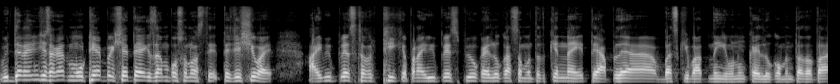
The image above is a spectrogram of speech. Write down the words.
विद्यार्थ्यांची सगळ्यात मोठी अपेक्षा त्या एक्झामपासून असते. त्याच्याशिवाय आय बी पी एस ठीक आहे पण I B P S P O काही लोक असं म्हणतात की नाही ते आपल्या बस की बात नाही म्हणून काही लोक म्हणतात आता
